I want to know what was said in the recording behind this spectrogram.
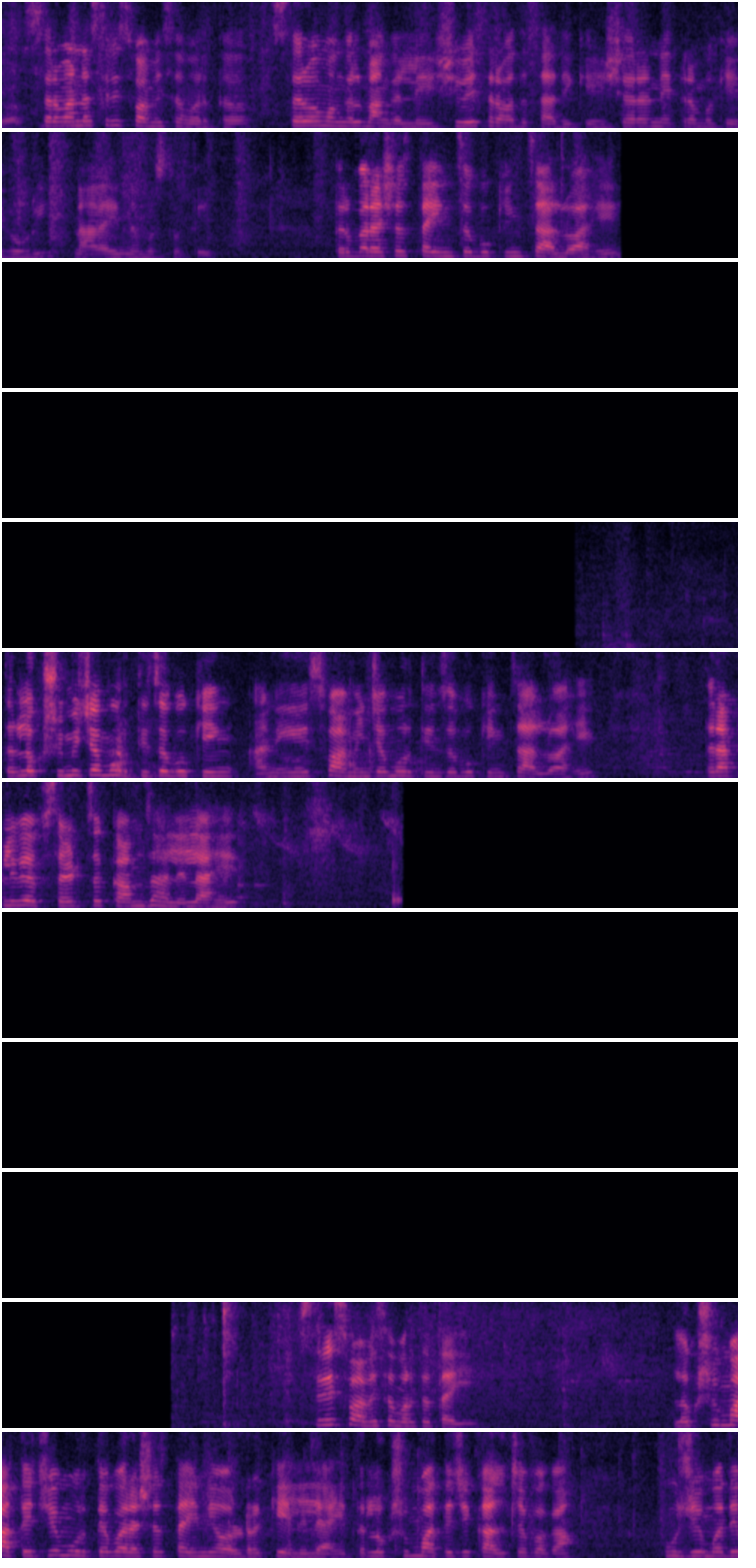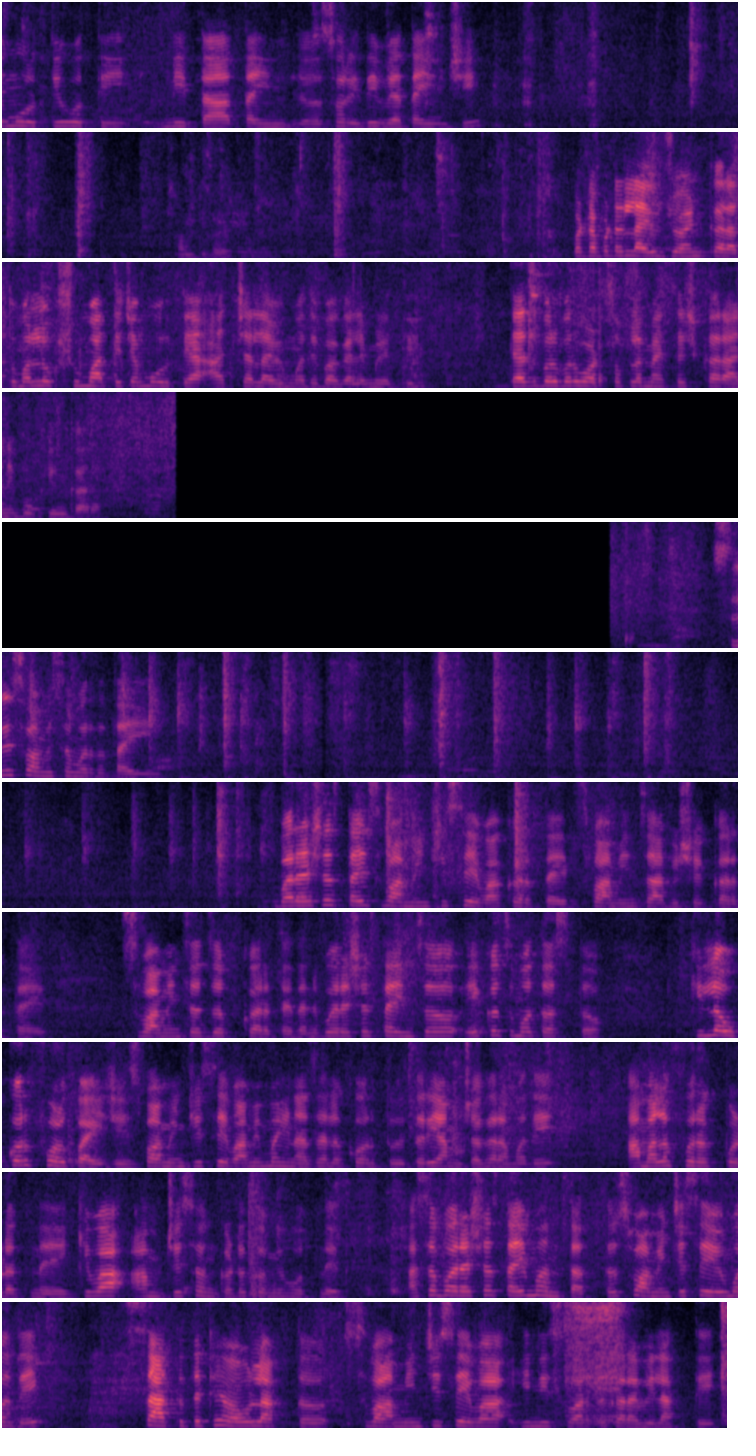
सर्वांना श्री स्वामी समर्थ. सर्व मंगल मांगल्ये. शिवे सर्वाद साधिके. शरण्ये त्र्यंबके गौरी. नारायण नमस्तुते. तर बऱ्याचशाच ताईंचं बुकिंग चालू आहे. तर लक्ष्मीच्या मूर्तीचं बुकिंग आणि स्वामींच्या मूर्तींचं बुकिंग चालू आहे. तर आपली वेबसाईटचं काम झालेलं आहे. श्री स्वामी समर्थ ताई लक्ष्मी मातेची मूर्त्या बऱ्याचशाच ताईंनी ऑर्डर केलेल्या आहेत. तर लक्ष्मी मातेची कालच्या बघा. पूजेमध्ये मूर्ती होती नीता ताईं सॉरी दिव्या ताईंची. पटापट लाईव्ह जॉईन करा. तुम्हाला लक्ष्मी मातेच्या मूर्त्या आजच्या लाईव्हमध्ये बघायला मिळतील. त्याचबरोबर व्हॉट्सअपला मेसेज करा आणि बुकिंग करा. श्री स्वामी समर्थ ताई. बऱ्याचशाच ताई स्वामींची सेवा करतायत स्वामींचा अभिषेक करतायत स्वामींचा जप करतायत आणि बऱ्याचशाच ताईंचं एकच मत असतं की लवकर फळ पाहिजे. स्वामींची सेवा आम्ही महिना झालं करतोय तरी आमच्या घरामध्ये आम्हाला फरक पडत नाही किंवा आमचे संकट कमी होत नाहीत. असं बऱ्याचशाच ताई म्हणतात. तर स्वामींच्या सेवेमध्ये सातत्य ठेवावं लागतं. स्वामींची सेवा ही निस्वार्थ करावी लागते.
